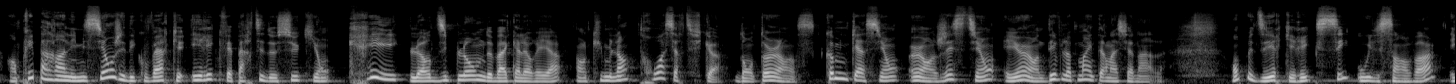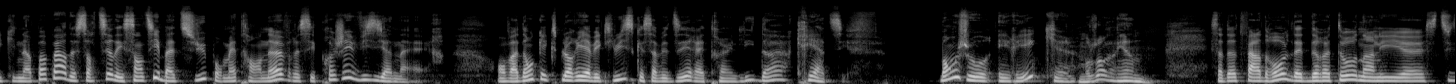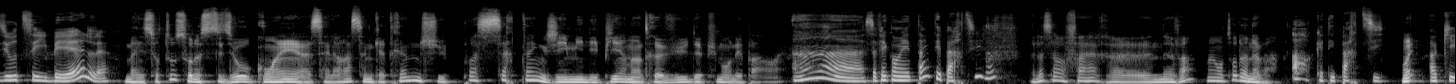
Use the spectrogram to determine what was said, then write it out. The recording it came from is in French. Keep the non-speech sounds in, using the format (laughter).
En préparant l'émission, j'ai découvert que Eric fait partie de ceux qui ont créé leur diplôme de baccalauréat en cumulant trois certificats, dont un en communication, un en gestion et un en développement international. On peut dire qu'Éric sait où il s'en va et qu'il n'a pas peur de sortir des sentiers battus pour mettre en œuvre ses projets visionnaires. On va donc explorer avec lui ce que ça veut dire être un leader créatif. Bonjour Éric. Bonjour Ariane. Ça doit te faire drôle d'être de retour dans les euh, studios de CIBL. Bien, surtout sur le studio au coin euh, Saint-Laurent-Sainte-Catherine, je suis pas certain que j'ai mis les pieds en entrevue depuis mon départ. Ah, ça fait combien de temps que tu es parti, là? Ben là, ça va faire euh, neuf ans, autour de neuf ans. Ah, que tu es parti. Oui. OK.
